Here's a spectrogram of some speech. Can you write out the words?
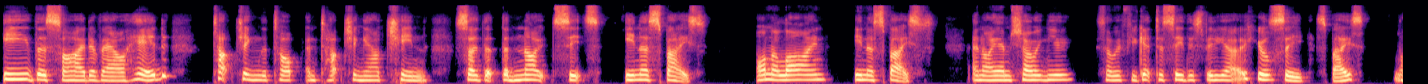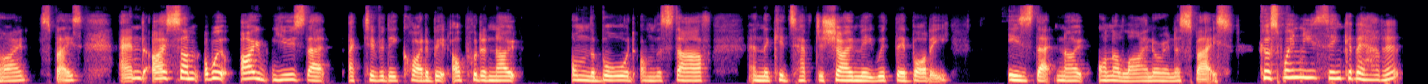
either side of our head, touching the top and touching our chin so that the note sits in a space on a line in a space. And I am showing you. So if you get to see this video, you'll see space, line, space. And I some well, I use that activity quite a bit. I'll put a note on the board on the staff, and the kids have to show me with their body is that note on a line or in a space. Because when you think about it,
